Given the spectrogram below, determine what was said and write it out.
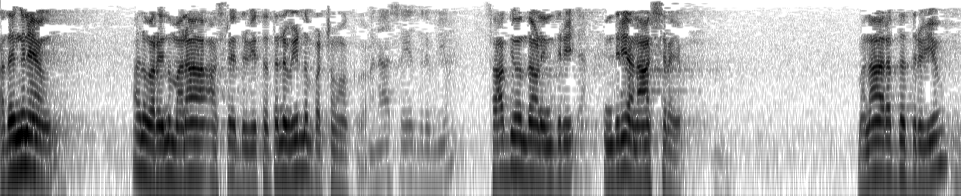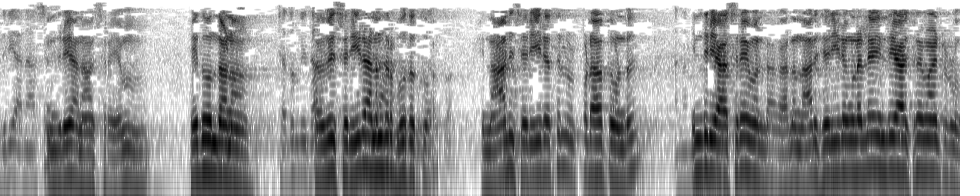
അതെങ്ങനെയാകും അതിന് പറയുന്നു മനാ ആശ്രയദ്രവ്യത്തെ തന്നെ വീണ്ടും പക്ഷമാക്കുക. മനാശ്രയദ്രവ്യം. സാധ്യം എന്താണ് ഇന്ദ്രിയ ഇന്ദ്രിയ അനാശ്രയം? മനാരബ്ധദ്രവ്യം ഇന്ദ്രിയ ഇന്ദ്രിയ അനാശ്രയം. ഹേതു എന്താണ്? ചതുർവിധ. ശരീര അനന്തർഭൂതത്വ ഈ നാല് ശരീരത്തിൽ ഉൾപ്പെടാത്തതുകൊണ്ട് ഇന്ദ്രിയാശ്രയമല്ല. കാരണം നാല് ശരീരങ്ങളല്ലേ ഇന്ദ്രിയാശ്രയമായിട്ടുള്ളൂ.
